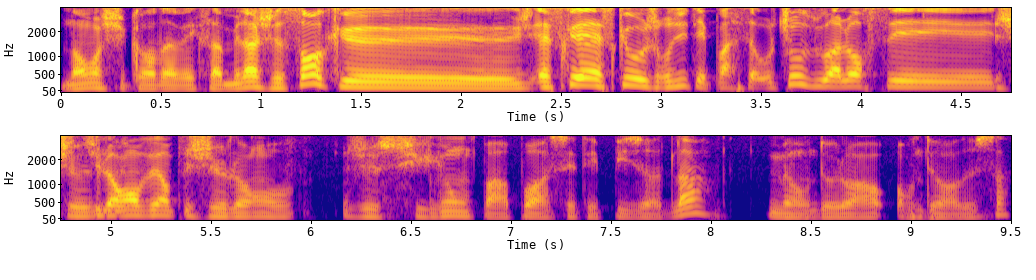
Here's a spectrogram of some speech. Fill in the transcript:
Non, moi je suis cordé avec ça. Mais là, je sens que. Est-ce que, est qu'aujourd'hui t'es passé à autre chose ou alors c'est. Je- Tu leur en veux un peu Je, leur- je suis non par rapport à cet épisode-là, mais en dehors, en dehors de ça,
